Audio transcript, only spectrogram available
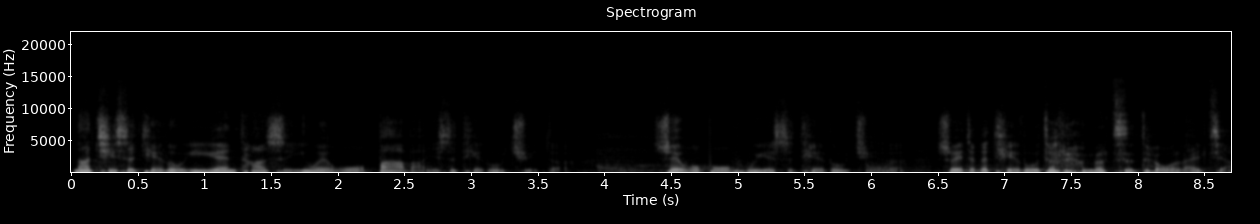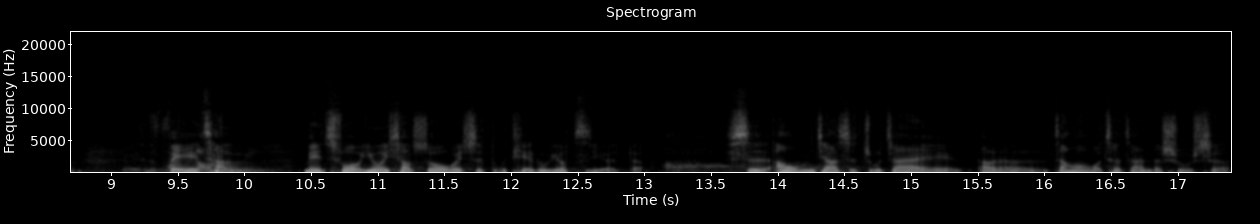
那其实铁路医院，它是因为我爸爸也是铁路局的，所以我伯父也是铁路局的，所以这个铁路这两个字对我来讲非常没错。因为小时候我也是读铁路幼稚园的，是啊，我们家是住在呃彰化火车站的宿舍，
